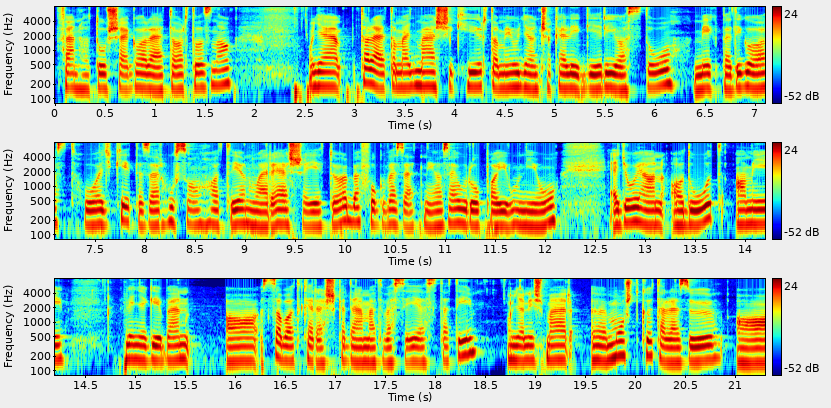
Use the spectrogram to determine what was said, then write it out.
fennhatósága alá tartoznak. Ugye találtam egy másik hírt, ami ugyancsak eléggé riasztó, mégpedig azt, hogy 2026. január 1-től be fog vezetni az Európai Unió egy olyan adót, ami lényegében a szabad kereskedelmet veszélyezteti, ugyanis már most kötelező a,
